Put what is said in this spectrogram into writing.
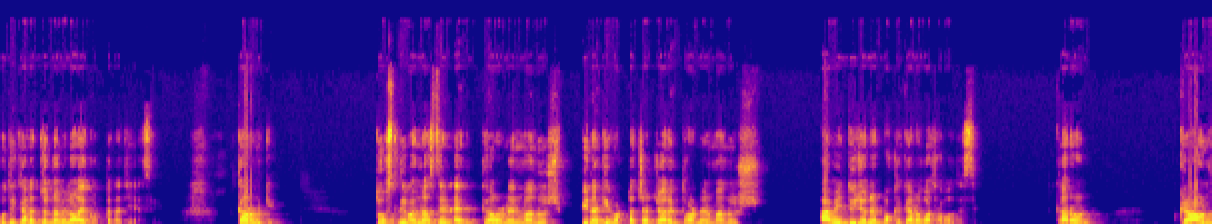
অধিকারের জন্য আমি লড়াই করতে রাজি আছি। কারণ কি? তসলিমা নাসরিন এক ধরনের মানুষ, পিনাকি ভট্টাচার্য আরেক ধরনের মানুষ আমি দুজনের পক্ষে কেন কথা বলতেছি? কারণ গ্রাউন্ড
